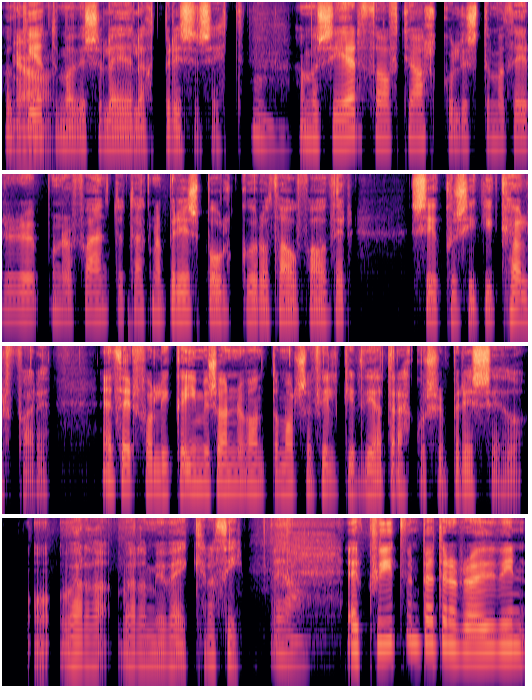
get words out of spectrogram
þá Já. getur maður vissulegilegt brissið sitt mm. þannig að sér þá oft í alkoholistum að þeir eru búin að fá endur takna brissbólgur og þá fá þeir síkursíki kjölfarið en þeir fá líka ímis önnu vandamál sem fylgir því að drekkur sér brissið og, og verða, verða mjög veikina því. Já. Er kvítvin betur en rauðvin?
